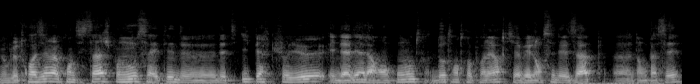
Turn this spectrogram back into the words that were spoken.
Donc le troisième apprentissage pour nous, ça a été d'être hyper curieux et d'aller à la rencontre d'autres entrepreneurs qui avaient lancé des apps euh, dans le passé.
